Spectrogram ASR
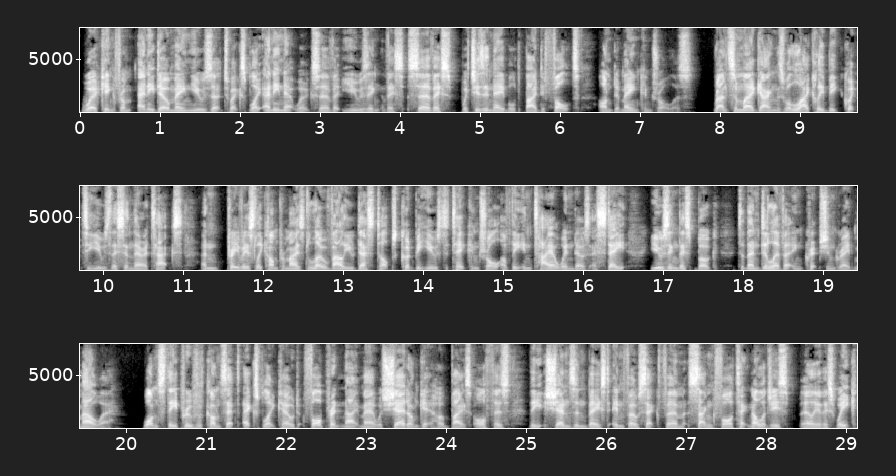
working from any domain user to exploit any network server using this service, which is enabled by default on domain controllers. Ransomware gangs will likely be quick to use this in their attacks, and previously compromised low value desktops could be used to take control of the entire Windows estate using this bug to then deliver encryption grade malware. Once the proof of concept exploit code for Print Nightmare was shared on GitHub by its authors, the Shenzhen based InfoSec firm Sangfor Technologies, earlier this week,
